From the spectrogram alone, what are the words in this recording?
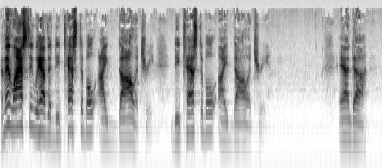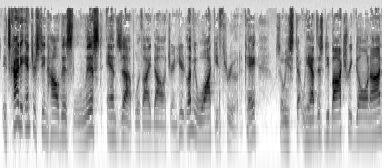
And then lastly, we have the detestable idolatry. Detestable idolatry. And uh, it's kind of interesting how this list ends up with idolatry. And here, let me walk you through it, okay? So we, st- we have this debauchery going on.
